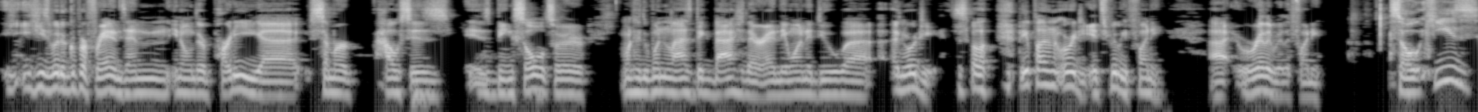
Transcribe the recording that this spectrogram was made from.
he's with a group of friends and you know their party uh, summer house is is being sold so they want to do one last big bash there and they want to do uh, an orgy so they plan an orgy it's really funny uh, really really funny so he's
